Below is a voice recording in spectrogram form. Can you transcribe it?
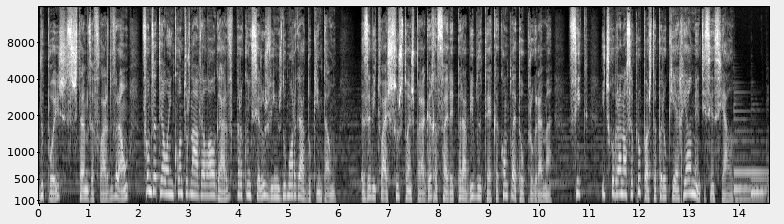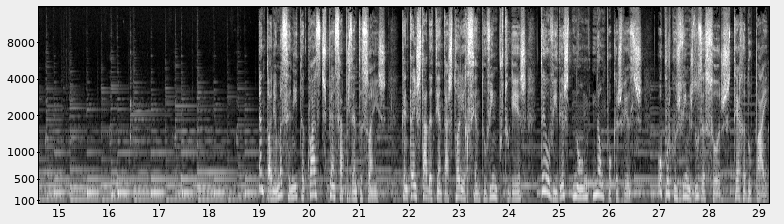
Depois, se estamos a falar de verão, fomos até ao incontornável Algarve para conhecer os vinhos do Morgado do Quintão. As habituais sugestões para a garrafeira e para a biblioteca completam o programa. Fique e descubra a nossa proposta para o que é realmente essencial. António Massanita quase dispensa apresentações. Quem tem estado atento à história recente do vinho português tem ouvido este nome não poucas vezes. Ou porque os vinhos dos Açores, terra do pai,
